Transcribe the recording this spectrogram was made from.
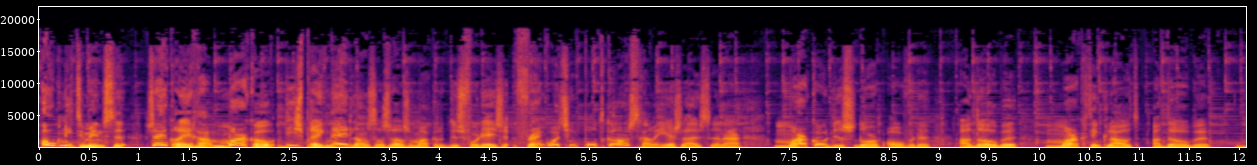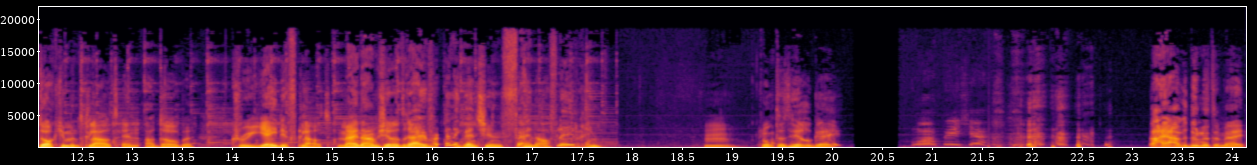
ook niet tenminste, zijn collega Marco, die spreekt Nederlands. Dat is wel zo makkelijk. Dus voor deze Frankwatching podcast gaan we eerst luisteren naar Marco Disseldorp over de Adobe Marketing Cloud, Adobe Document Cloud en Adobe Creative Cloud. Mijn naam is Jelle Drijver en ik wens je een fijne aflevering. Hmm. Klonk dat heel gay? Ja, een beetje. nou ja, we doen het ermee.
